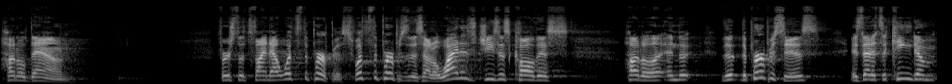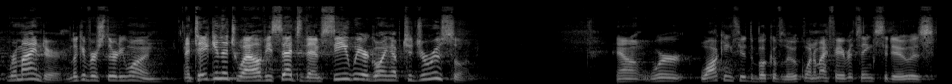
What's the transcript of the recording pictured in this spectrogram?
huddle down. First, let's find out what's the purpose. What's the purpose of this huddle? Why does Jesus call this huddle? And the, the, the purpose is, is that it's a kingdom reminder. Look at verse 31. And taking the twelve, he said to them, See, we are going up to Jerusalem. Now, we're walking through the book of Luke. One of my favorite things to do is,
